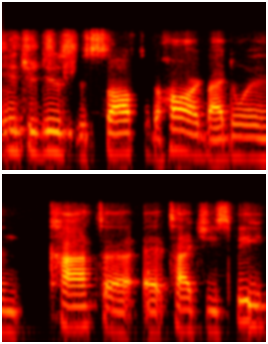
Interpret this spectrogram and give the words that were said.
introduced the soft to the hard by doing kata at Tai Chi speed,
